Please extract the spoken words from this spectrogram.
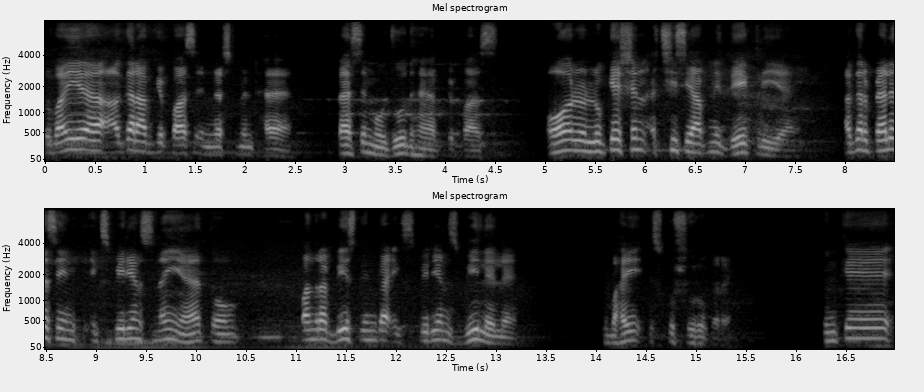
तो भाई अगर आपके पास इन्वेस्टमेंट है, पैसे मौजूद हैं आपके पास, और लोकेशन अच्छी सी आपने देख ली है, अगर पहले से एक्सपीरियंस नहीं है तो पंद्रह बीस दिन का एक्सपीरियंस भी ले लें तो भाई इसको शुरू करें। क्योंकि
